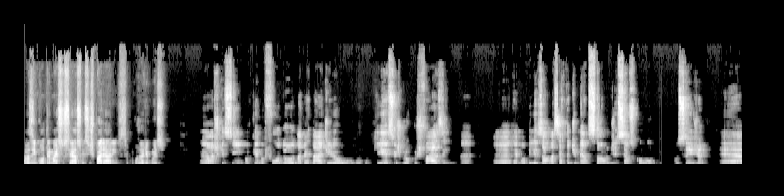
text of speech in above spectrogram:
elas encontrem mais sucesso em se espalharem. Você concordaria com isso? Eu acho que sim, porque no fundo, na verdade, o, o, o que esses grupos fazem né, é, é, mobilizar uma certa dimensão de senso comum. Ou seja, é,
